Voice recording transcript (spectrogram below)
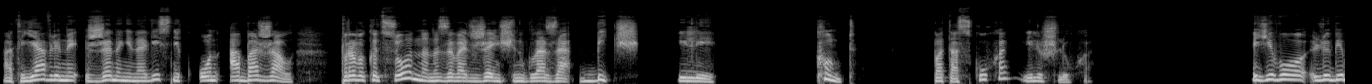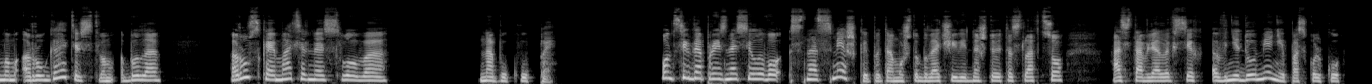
Отъявленный женоненавистник он обожал провокационно называть женщин в глаза «бич» или «кунт», «потаскуха» или «шлюха». Его любимым ругательством было русское матерное слово на букву «П». Он всегда произносил его с насмешкой, потому что было очевидно, что это словцо оставляло всех в недоумении, поскольку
